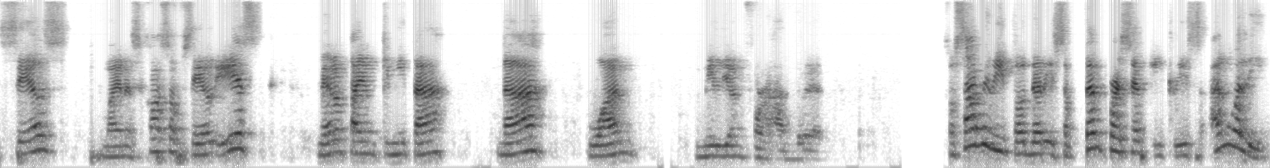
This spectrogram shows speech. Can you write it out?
sales minus cost of sale is meron tayong kinita na 1 million 400. So sabi dito, there is a 10% increase annually.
